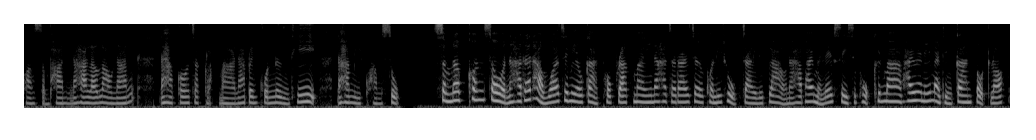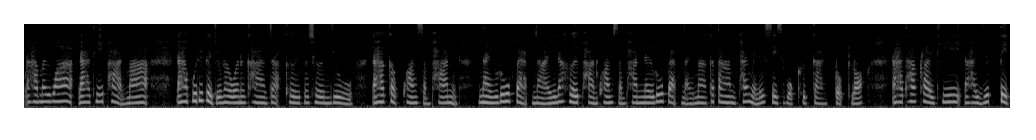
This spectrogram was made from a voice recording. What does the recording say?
ความสัมพันธ์นะคะแล้วเรานั้นนะคะก็จะกลับมานะเป็นคนหนึ่งที่นะคะมีความสุข สำหรับคนโสดนะคะ ถ้าถามว่าจะมีโอกาสพบรักไหมนะคะ จะได้เจอคนที่ถูกใจหรือเปล่านะคะไพ่หมายเลข 46 ขึ้นมาไพ่ใบนี้หมายถึงการปลดล็อกนะคะ ไม่ว่านะคะที่ผ่านมานะคะผู้ที่เกิดอยู่ในวันอังคารจะเคยเผชิญอยู่นะคะกับความสัมพันธ์ในรูปแบบไหนนะเคยผ่านความสัมพันธ์ในรูปแบบไหนมาก็ตามไพ่หมายเลข 46 คือการปลดล็อกนะคะ ถ้าใครที่นะคะยึดติด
